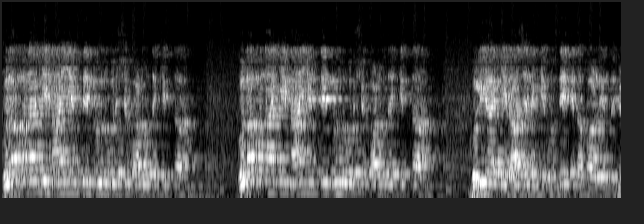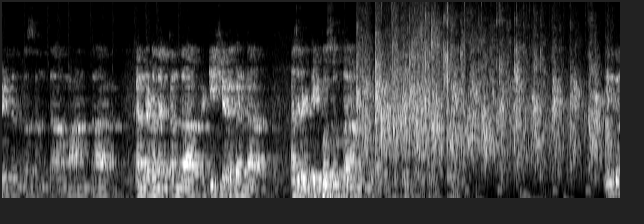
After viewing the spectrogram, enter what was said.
ಗುಲಾಮನಾಗಿ ನಾಯಿಯಂತೆ ನೂರು ವರ್ಷ ಬಾಳುವುದಕ್ಕಿಂತ, ಗುಲಾಮನಾಗಿ ನಾಯಿಯಂತೆ ನೂರು ವರ್ಷ ಬಾಳುವುದಕ್ಕಿಂತ ಹುಲಿಯಾಗಿ ರಾಜನಿಗೆ ಒಂದೇ ದಿನ ಬಾಳು ಎಂದು ಹೇಳಿದಂತ ಸಂತ ಮಹಾಂತ ಕನ್ನಡದ ಕಂದ, ಬ್ರಿಟಿಷರ ಗಂಡ, ಅದರ ಟಿಪ್ಪು ಸುಲ್ತಾನ್ ಇಂದು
